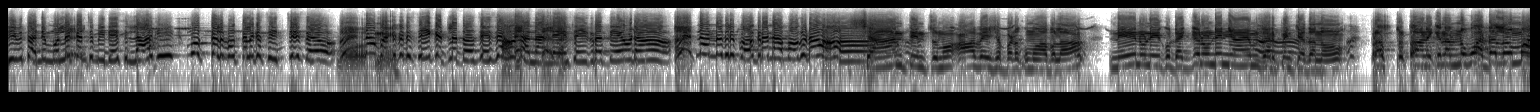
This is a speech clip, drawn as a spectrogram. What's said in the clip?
జీవితాన్ని ముళ్ళ కంచె మీదేసి లాగి ముక్కలు ముక్కలుగా క్షమించుము ఆవేశపడకు మాబలా. నేను నీకు దగ్గరుండి న్యాయం జరిపించదను. ప్రస్తుతానికి నన్ను వదలము?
